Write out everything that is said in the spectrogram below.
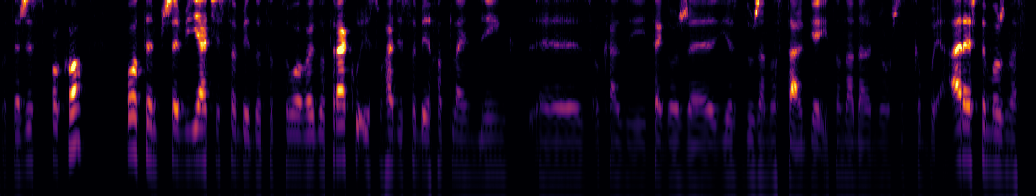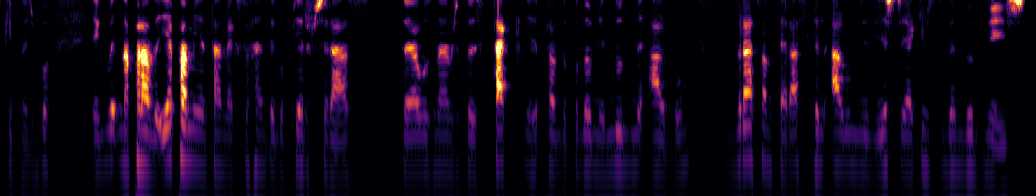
bo też jest spoko. Potem przewijacie sobie do tytułowego tracku i słuchacie sobie Hotline Blink yy, z okazji tego, że jest duża nostalgia i to nadal mimo wszystko buja. A resztę można skipnąć, bo jakby naprawdę, ja pamiętam jak słuchałem tego pierwszy raz, to ja uznałem, że to jest tak nieprawdopodobnie nudny album. Wracam teraz i ten album jest jeszcze jakimś cudem nudniejszy.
